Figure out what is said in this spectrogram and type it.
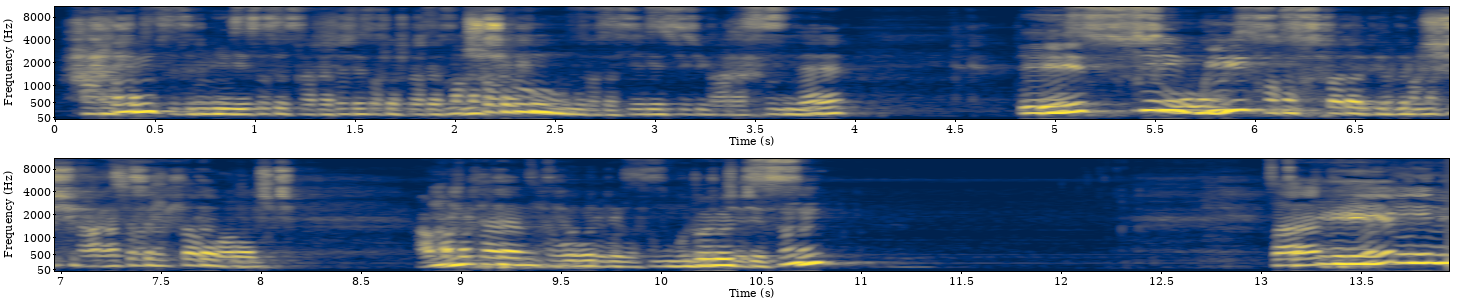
халамж зэрэг Иесус гарч ирсэн учраас маш олон хүмүүс бас Иесусыг гаргасан тийм. Тэгээ Иесусийн үгийг сонсохдоо тэд маш их азралтай болж амар тайван цагуудыг бас өнгөрөөж ирсэн. За тэгээ яг энэ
